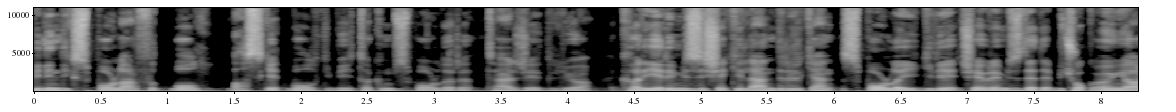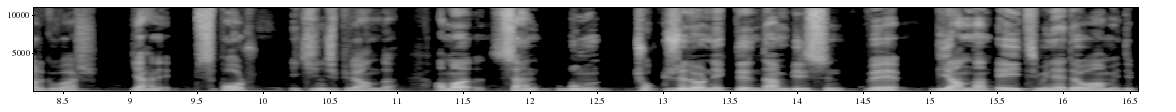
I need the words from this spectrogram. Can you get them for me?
bilindik sporlar futbol, basketbol gibi takım sporları tercih ediliyor. Kariyerimizi şekillendirirken sporla ilgili çevremizde de birçok ön yargı var. Yani spor ikinci planda. Ama sen bunun çok güzel örneklerinden birisin ve bir yandan eğitimine devam edip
